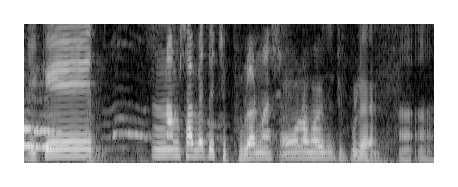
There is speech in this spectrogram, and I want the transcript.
iki 6 sampai 7 bulan mas Oh, namanya 7 bulan. Heeh.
